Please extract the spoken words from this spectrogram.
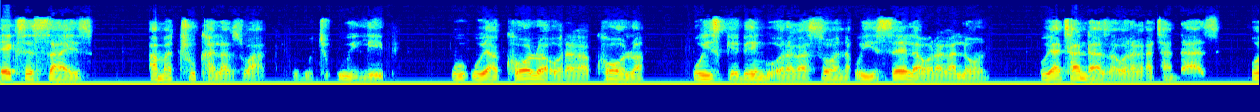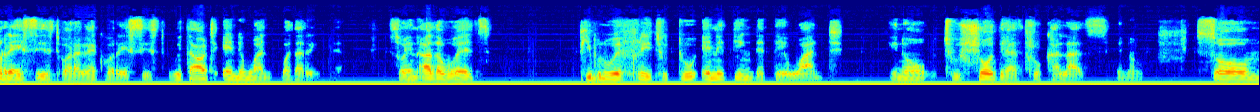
exercise ama true colors wakhe ukuthi uyiliphi uyakholwa or akakholwa uyisigebengu or akasona uyisela or akalona uyathandaza or akathandazi or racist or akekho racist without anyone bothering them. So in other words, people were free to do anything that they want, you know, to show their true colors, you know. So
